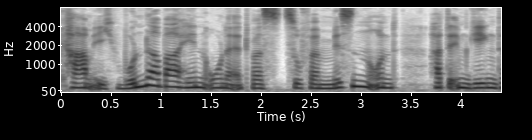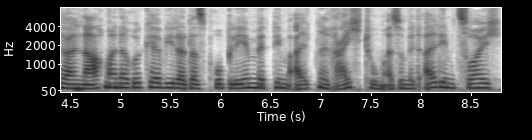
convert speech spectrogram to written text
kam ich wunderbar hin, ohne etwas zu vermissen und hatte im Gegenteil nach meiner Rückkehr wieder das Problem mit dem alten Reichtum, also mit all dem Zeug,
